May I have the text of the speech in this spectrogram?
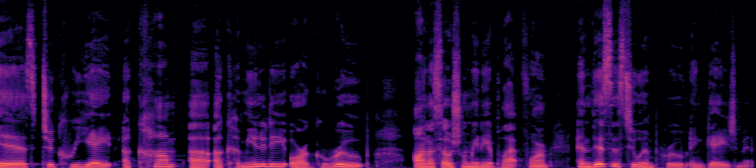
is to create a com- a community or a group on a social media platform, and this is to improve engagement.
